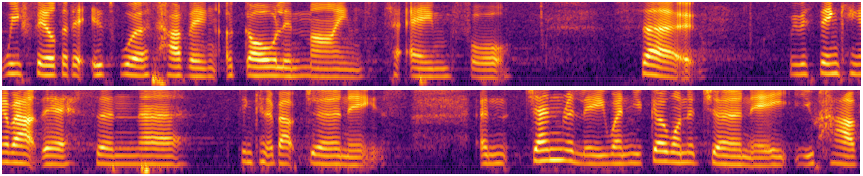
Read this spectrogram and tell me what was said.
we feel that it is worth having a goal in mind to aim for. So, we were thinking about this and uh, thinking about journeys. And generally, when you go on a journey, you have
